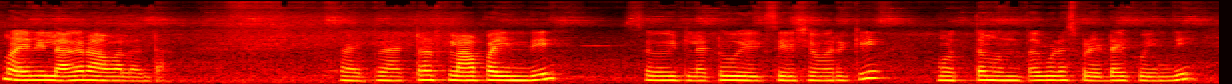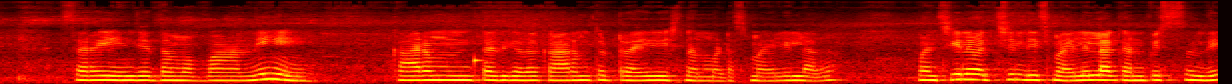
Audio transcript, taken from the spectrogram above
స్మైలీ లాగా రావాలంట. ఇప్పుడు యాక్టర్ ఫ్లాప్ అయింది. సో ఇట్లా టూ ఎగ్స్ వేసే వరకు మొత్తం అంతా కూడా స్ప్రెడ్ అయిపోయింది. సరే ఏం చేద్దాం అబ్బా అని కారం ఉంటుంది కదా కారంతో ట్రై చేసిన అనమాట స్మైలీ లాగా. మంచిగానే వచ్చింది స్మైలీ లాగా కనిపిస్తుంది.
